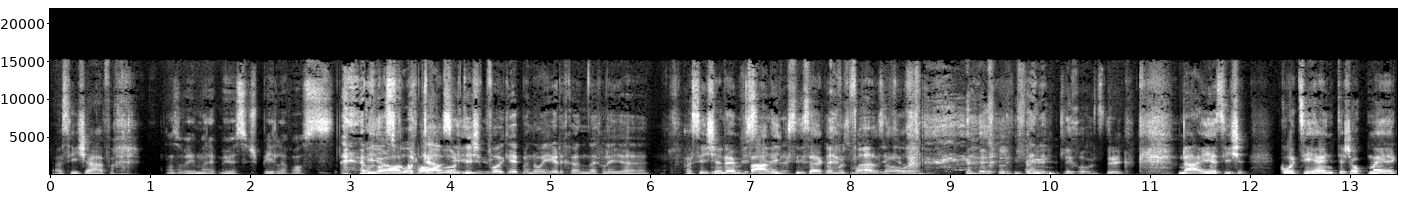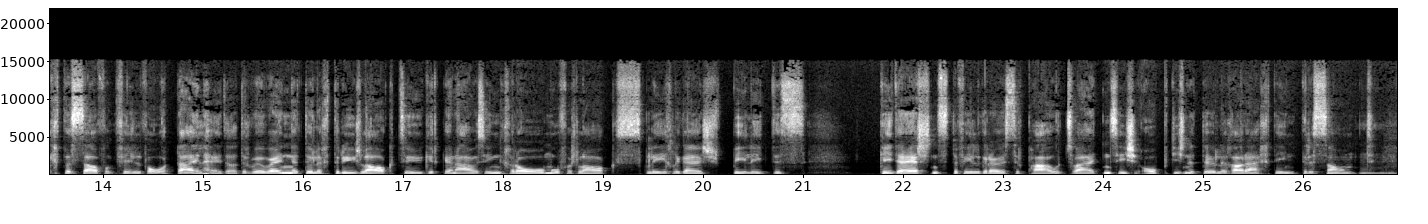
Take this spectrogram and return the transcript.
es ist einfach also wie man müssen spielen was, was ja, vorgegeben wurde, ist, vorher hätte man noch eher können, ein bisschen, äh, Es war eine Empfehlung, gewesen, sagen wir es mal so. ein bisschen freundlich ausdrücken. Nein, es ist, gut, sie haben schon gemerkt, dass es auch viel Vorteile hat, oder? Weil wenn natürlich drei Schlagzeuger genau synchron auf den Schlag das Gleiche spielen, das gibt erstens eine viel grössere Power, zweitens ist optisch natürlich auch recht interessant. Mhm.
